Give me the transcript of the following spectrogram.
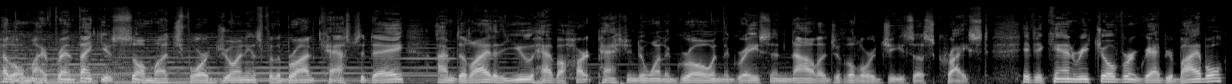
Hello, my friend. Thank you so much for joining us for the broadcast today. I'm delighted that you have a heart passion to want to grow in the grace and knowledge of the Lord Jesus Christ. If you can, reach over and grab your Bible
